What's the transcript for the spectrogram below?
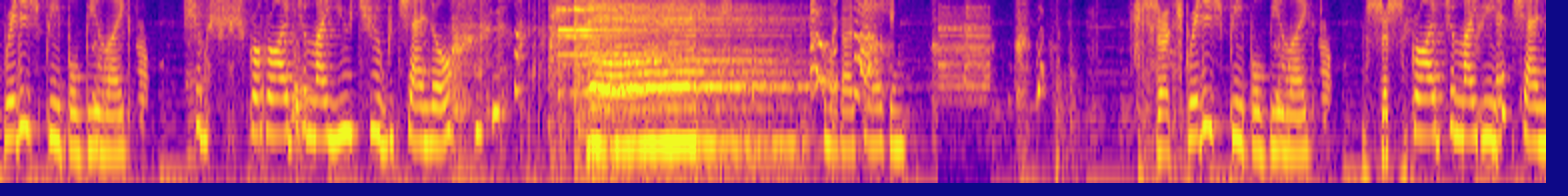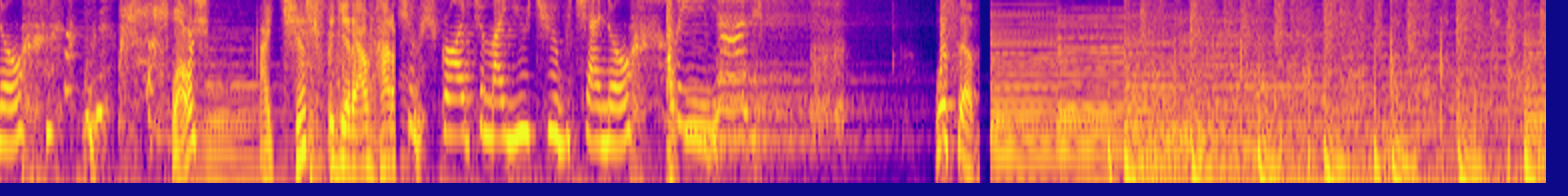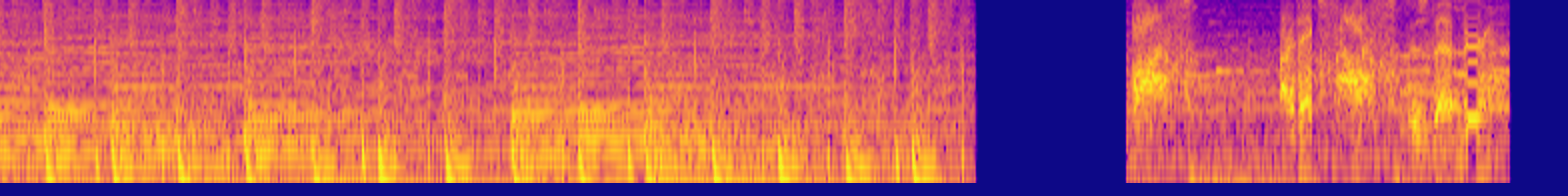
British people be like, subscribe to my YouTube channel. Oh my god, it's not working. Sex. British people be like, subscribe to my PS channel. Lois, I just figured out how to. subscribe to my YouTube channel. Be nice. What's up? sauce? Are they sauce? Is that beer?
